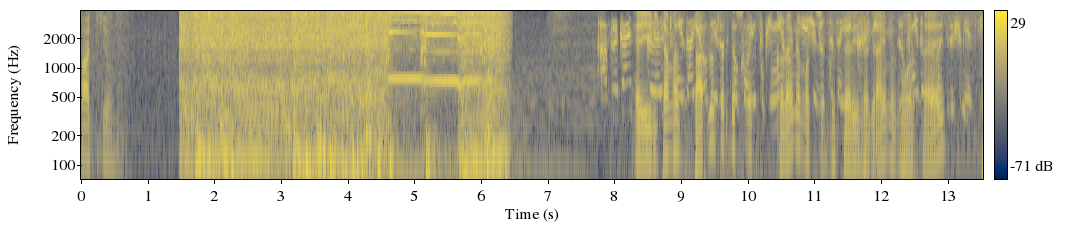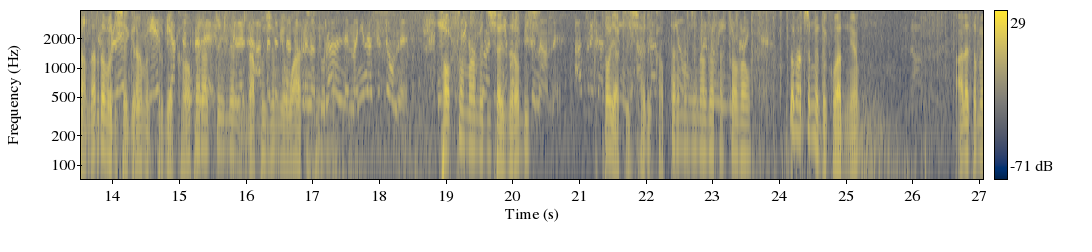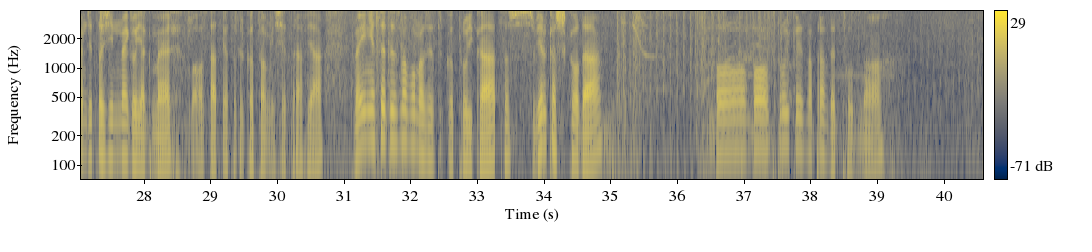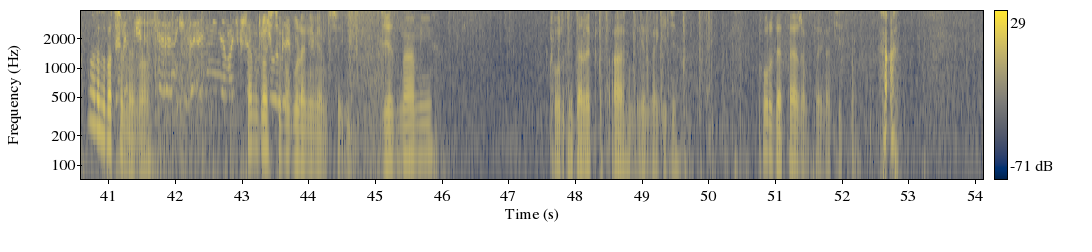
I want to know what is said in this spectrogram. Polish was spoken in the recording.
Fuck you. Hej, witam was bardzo serdecznie w kolejnym odcinku serii Zagrajmy w Warface. Standardowo dzisiaj gramy w trybie kooperacyjnym na poziomie łatwym. To, co mamy dzisiaj zrobić, to jakiś helikopter będzie nas atakował. Zobaczymy dokładnie. Ale to będzie coś innego jak mech, bo ostatnio to tylko to mi się trafia. No i niestety znowu nas jest tylko trójka, coż wielka szkoda, bo, bo w trójkę jest naprawdę trudno. No ale zobaczymy, no. Ten gościu w ogóle nie wiem, czy idzie z nami. Kurde, daleko jest. A, jednak idzie. Kurde, cerzem sobie nacisnął. Ha!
